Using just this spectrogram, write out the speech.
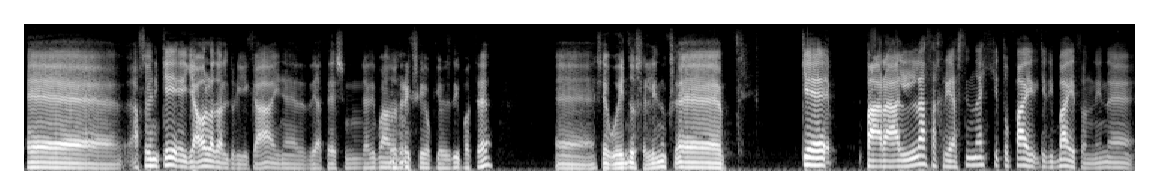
Ε, αυτό είναι και για όλα τα λειτουργικά, είναι διαθέσιμο, δηλαδή μπορεί να το Μμμ. τρέξει οποιοδήποτε ε, σε Windows, σε Linux. Ε, και παράλληλα θα χρειαστεί να έχει και, το, Py- και την Python, είναι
